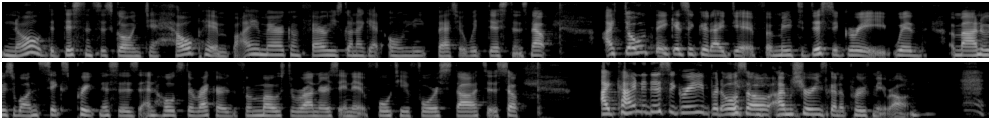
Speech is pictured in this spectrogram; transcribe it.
no, the distance is going to help him. By American Pharoah, he's going to get only better with distance. Now, I don't think it's a good idea for me to disagree with a man who's won six Preaknesses and holds the record for most runners in it, 44 starters. So I kind of disagree, but also I'm sure he's going to prove me wrong.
